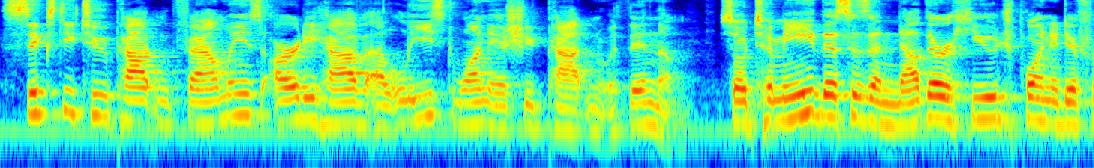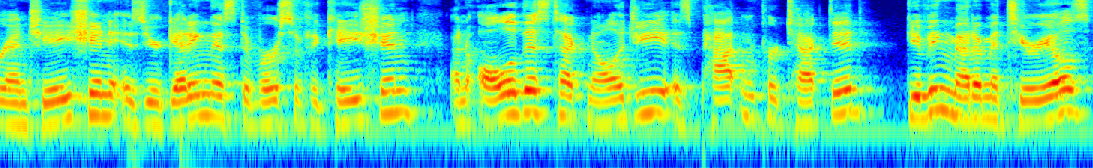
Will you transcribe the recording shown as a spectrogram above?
62 patent families already have at least one issued patent within them. So to me, this is another huge point of differentiation is you're getting this diversification and all of this technology is patent protected, giving metamaterials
